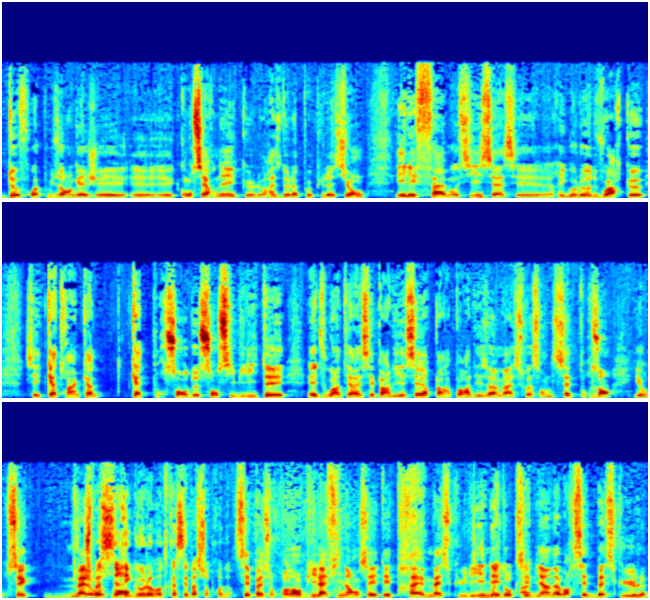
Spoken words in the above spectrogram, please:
deux fois plus engagés et, concernés que le reste de la population. Et les femmes aussi, c'est assez rigolo de voir que c'est 95 4% de sensibilité. Êtes-vous intéressé par l'ISR par rapport à des hommes à 67% mm. Et on sait malheureusement. Je sais pas si c'est rigolo, mais en tout cas, c'est pas surprenant. C'est pas surprenant. Puis la finance a été très masculine, et donc c'est bien d'avoir cette bascule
